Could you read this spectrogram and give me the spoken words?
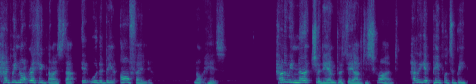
had we not recognized that, it would have been our failure, not his. How do we nurture the empathy I've described? How do we get people to be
